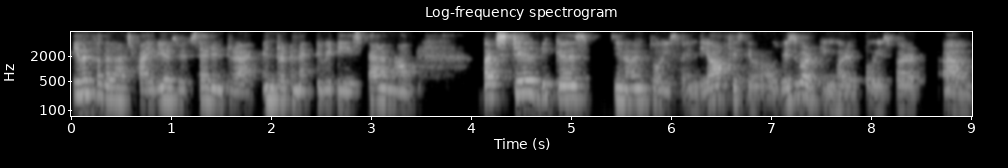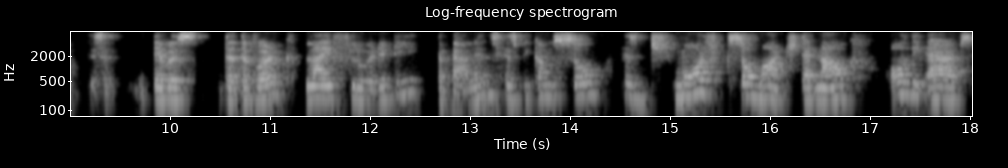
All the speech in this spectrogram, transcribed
even for the last five years we've said interact interconnectivity is paramount but still because you know employees were in the office they were always working or employees were um, so there was the, the work life fluidity the balance has become so has morphed so much that now all the apps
